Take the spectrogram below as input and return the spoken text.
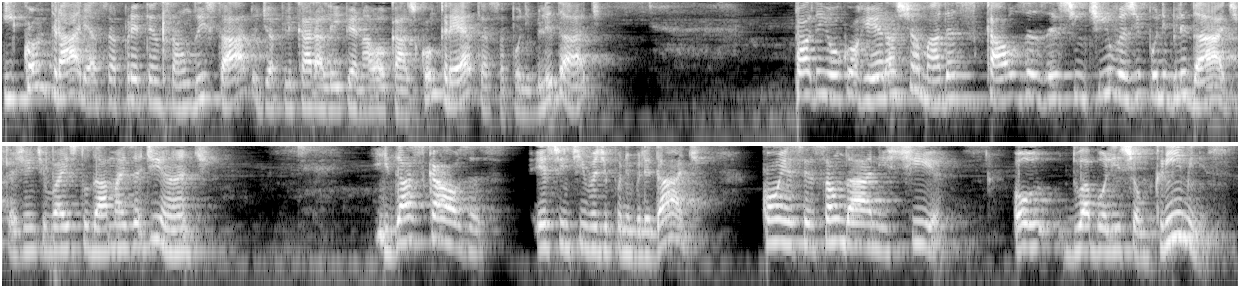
E contrária a essa pretensão do Estado de aplicar a lei penal ao caso concreto, essa punibilidade, podem ocorrer as chamadas causas extintivas de punibilidade, que a gente vai estudar mais adiante. E das causas extintivas de punibilidade, com exceção da anistia ou do abolition crimes,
